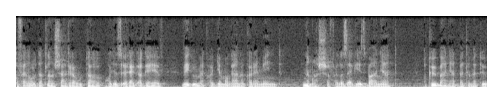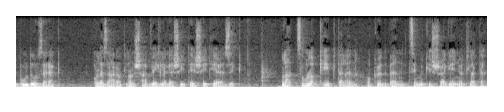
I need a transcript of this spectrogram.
A feloldatlanságra utal, hogy az öreg Agejev végül meghagyja magának a reményt, nem assa fel az egész bányát. A kőbányát betemető buldózerek a lezáratlanság véglegesítését jelzik. Látszólag képtelen a Ködben című kis regény ötlete.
